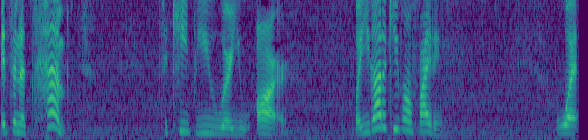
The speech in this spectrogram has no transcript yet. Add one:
It's an attempt to keep you where you are. But you got to keep on fighting. What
